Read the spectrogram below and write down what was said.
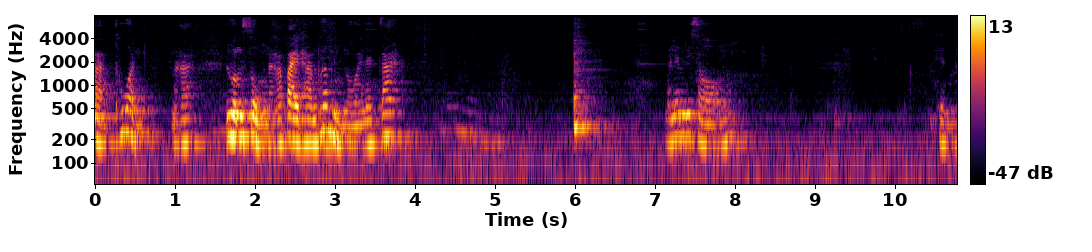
บาทท้วนนะคะ รวมส่งนะคะ ปลายทางเพิ่มหนึ่งร้อยนะจ๊ะ มาเล่มที่สอง เห็นไหม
